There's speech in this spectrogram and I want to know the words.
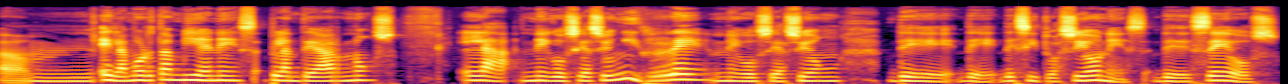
el amor también es plantearnos la negociación y renegociación de, situaciones, de deseos.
